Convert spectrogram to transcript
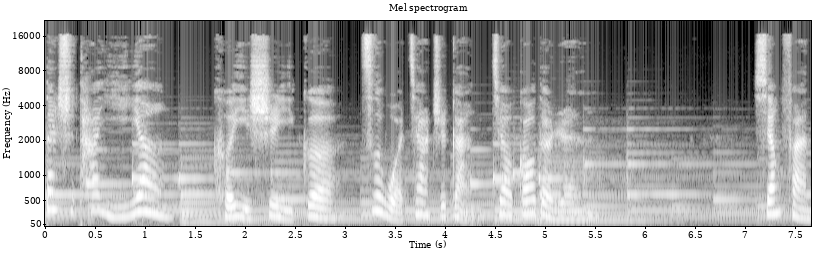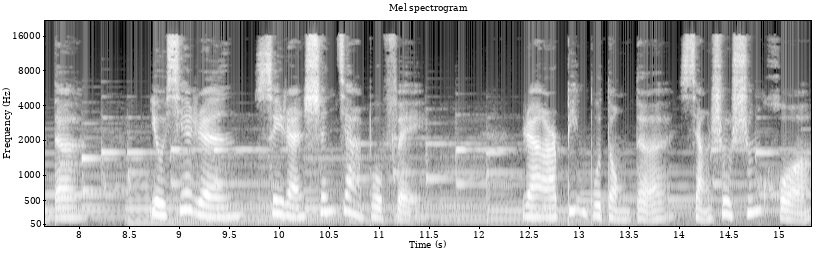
但是他一样可以是一个自我价值感较高的人。相反的，有些人虽然身价不菲，然而，并不懂得享受生活。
